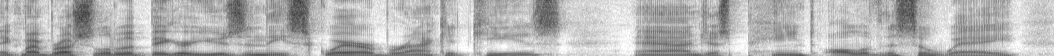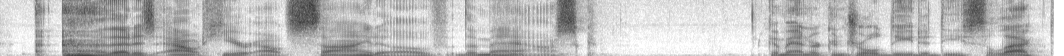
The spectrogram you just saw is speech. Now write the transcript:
make my brush a little bit bigger using the square bracket keys, and just paint all of this away that is out here outside of the mask. Commander Control D to deselect,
